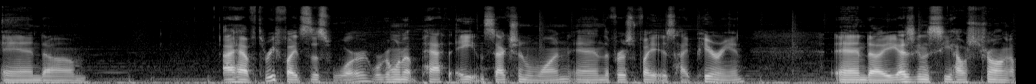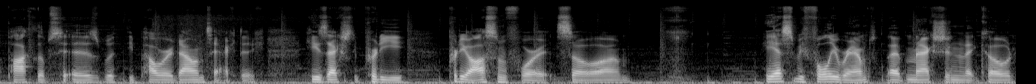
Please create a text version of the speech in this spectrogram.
And um, I have three fights this war. We're going up Path 8 in Section 1, and the first fight is Hyperion. And uh, you guys are going to see how strong Apocalypse is with the power down tactic. He's actually pretty pretty awesome for it. So um, he has to be fully ramped at max genetic code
